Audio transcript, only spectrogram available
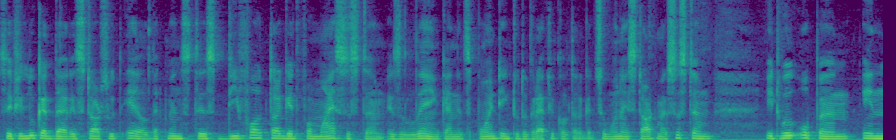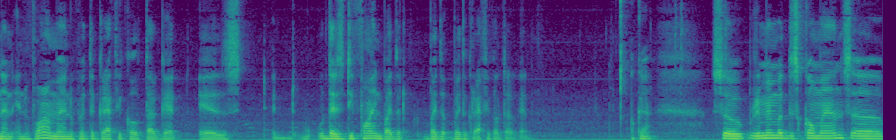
So if you look at that it starts with L. That means this default target for my system is a link and it's pointing to the graphical target. So when I start my system it will open in an environment where the graphical target is that is defined by the by the by the graphical target. Okay so remember these commands uh,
